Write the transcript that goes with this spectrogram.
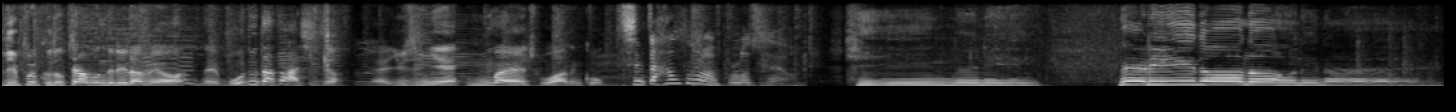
리플 구독자분들이라면 네, 모두 다, 다 아시죠? 에, 유진이의 정말 좋아하는 곡. 진짜 한 소절만 불러주세요. 흰 눈이 내리던 어느 날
